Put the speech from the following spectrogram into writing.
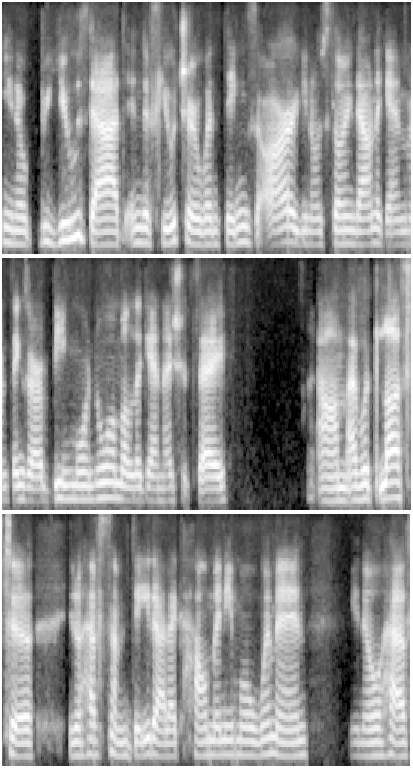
you know use that in the future when things are you know slowing down again, when things are being more normal again, I should say. Um, I would love to you know have some data like how many more women you know have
